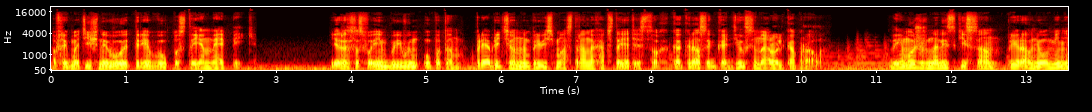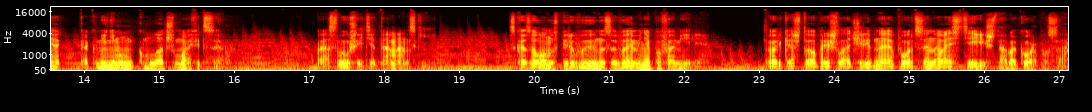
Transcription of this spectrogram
а флегматичный Вой требовал постоянной опеки. Я же со своим боевым опытом, приобретенным при весьма странных обстоятельствах, как раз и годился на роль капрала. Да и мой журналистский сан приравнивал меня как минимум к младшему офицеру. «Послушайте, Таманский», — сказал он, впервые называя меня по фамилии. «Только что пришла очередная порция новостей из штаба корпуса.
